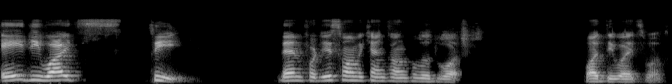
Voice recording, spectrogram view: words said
A divides C, then for this one we can conclude what? What divides what?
